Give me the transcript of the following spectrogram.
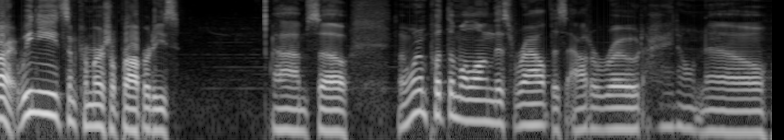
All right, we need some commercial properties. Um, so, so I want to put them along this route, this outer road. I don't know.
